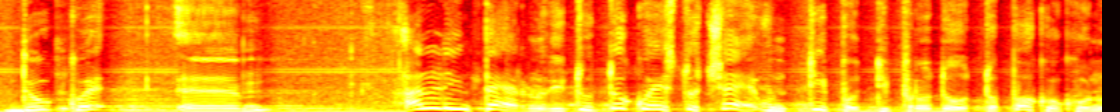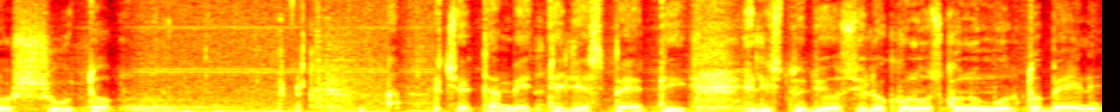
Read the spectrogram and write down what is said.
Dunque, ehm, All'interno di tutto questo c'è un tipo di prodotto poco conosciuto certamente gli esperti e gli studiosi lo conoscono molto bene,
